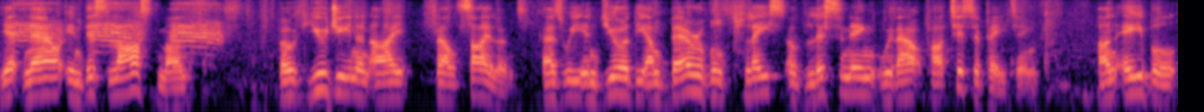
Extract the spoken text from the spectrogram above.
Yet now, in this last month, both Eugene and I fell silent as we endured the unbearable place of listening without participating, unable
